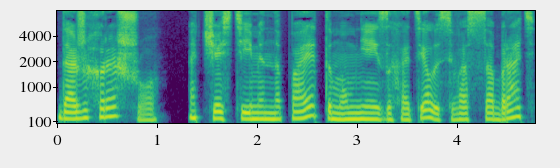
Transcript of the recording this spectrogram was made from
Даже хорошо. Отчасти именно поэтому мне и захотелось вас собрать,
